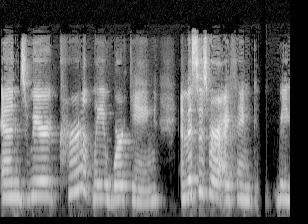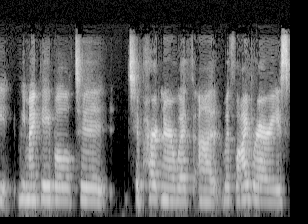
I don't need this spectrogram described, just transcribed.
and we're currently working, and this is where I think we, we might be able to, to partner with, uh, with libraries.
